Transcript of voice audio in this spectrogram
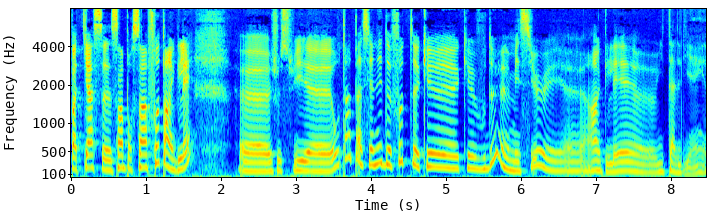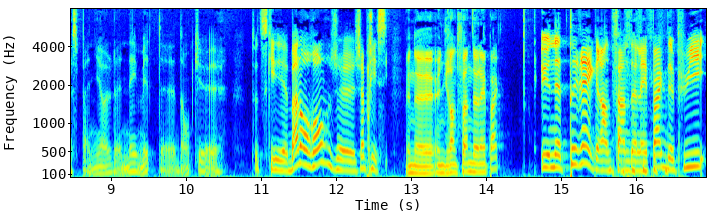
podcast 100% foot anglais. Euh, je suis euh, autant passionné de foot que, que vous deux, messieurs, et euh, anglais, italien, espagnol, name it. Donc, tout ce qui est ballon rond, j'apprécie. Une, une grande fan de l'Impact? Une très grande fan de l'Impact depuis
